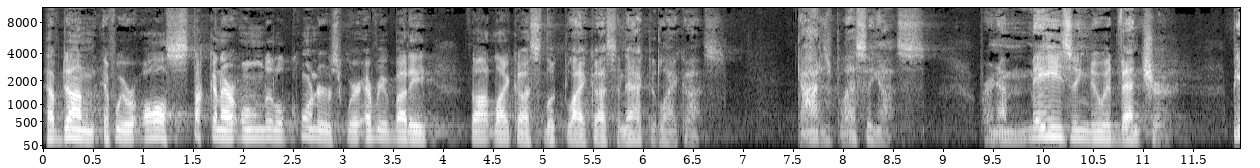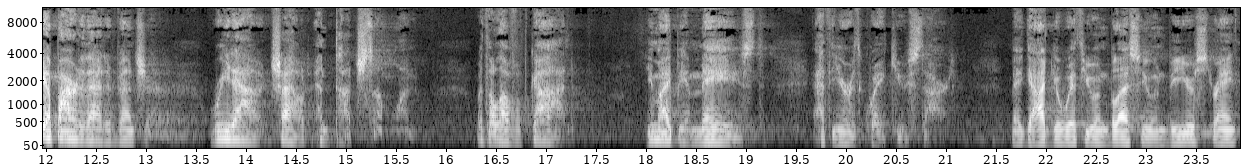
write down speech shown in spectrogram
have done if we were all stuck in our own little corners where everybody thought like us, looked like us, and acted like us. God is blessing us for an amazing new adventure be a part of that adventure. Read out, shout, and touch someone with the love of God. You might be amazed at the earthquake you start. May God go with you and bless you and be your strength,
